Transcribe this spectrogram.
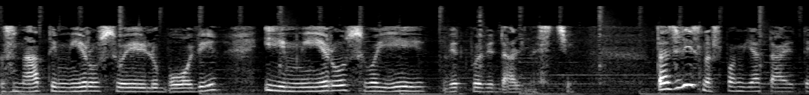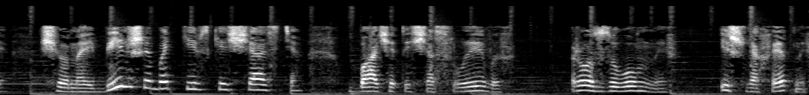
знати міру своєї любові і міру своєї відповідальності. Та, звісно ж, пам'ятайте, що найбільше батьківське щастя бачити щасливих, розумних і шляхетних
